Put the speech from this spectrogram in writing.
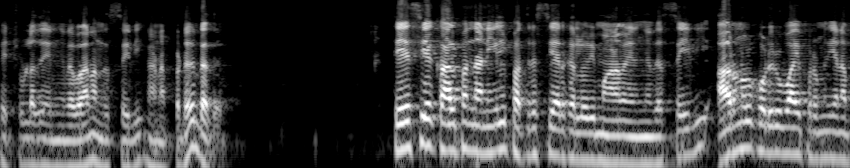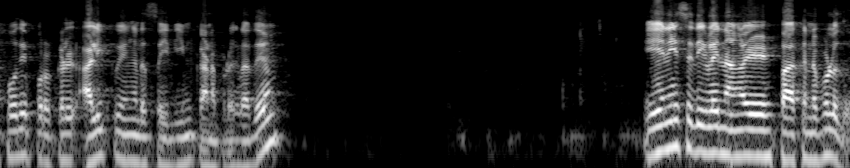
பெற்றுள்ளது என்கிறவாறு அந்த செய்தி காணப்படுகிறது தேசிய கால்பந்து அணியில் பத்ரசியார் கல்லூரி மாணவன் என்கிற செய்தி அறுநூறு கோடி ரூபாய் பெறுமதியான போதைப் பொருட்கள் அளிப்பு என்கிற செய்தியும் காணப்படுகிறது. ஏனைய செய்திகளை நாங்கள் பார்க்கின்ற பொழுது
